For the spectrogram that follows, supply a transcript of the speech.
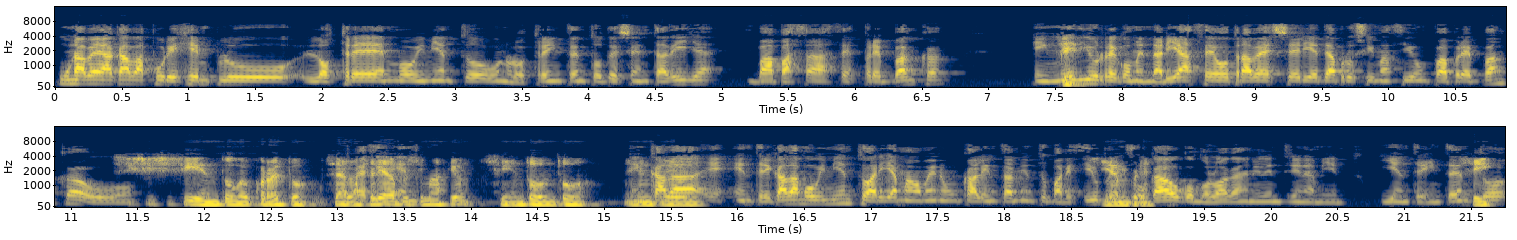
una vez acabas, por ejemplo, los tres movimientos, bueno, los tres intentos de sentadilla, va a pasar a hacer press banca. ¿En medio recomendaría hacer otra vez series de aproximación para press banca o...? Sí, sí, sí, en todo, correcto. O sea, la serie de aproximación, sí, en todo, en todo. En entre... cada, entre cada movimiento haría más o menos un calentamiento parecido, pero enfocado como lo hagas en el entrenamiento. Y entre intentos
